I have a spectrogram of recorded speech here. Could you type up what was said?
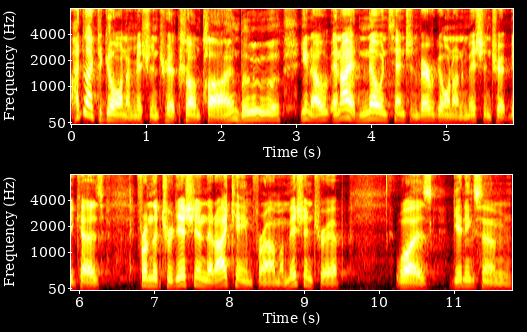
I'd like to go on a mission trip sometime, you know, and I had no intention of ever going on a mission trip because from the tradition that I came from, a mission trip was getting some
